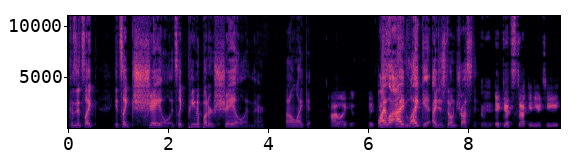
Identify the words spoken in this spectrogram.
because it's like it's like shale. It's like peanut butter shale in there. I don't like it. I like it. It Well, I, li- I like it. I just don't trust it. it gets stuck in your teeth,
